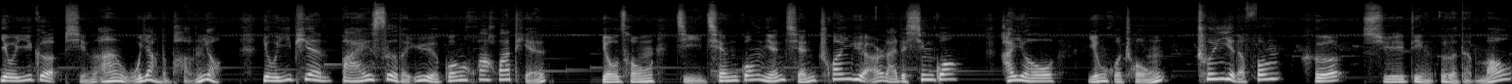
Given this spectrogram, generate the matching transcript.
有一个平安无恙的朋友，有一片白色的月光花花田，有从几千光年前穿越而来的星光，还有萤火虫、春夜的风和薛定谔的猫。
